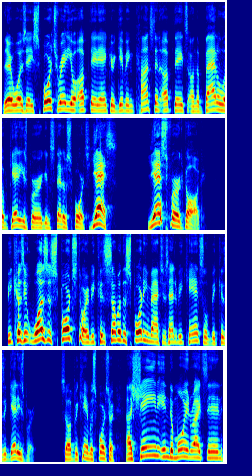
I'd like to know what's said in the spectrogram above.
there was a sports radio update anchor giving constant updates on the Battle of Gettysburg instead of sports? Yes. Yes, Ferg Dog. Because it was a sports story, because some of the sporting matches had to be canceled because of Gettysburg. So it became a sports story. Uh, Shane in Des Moines writes in,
